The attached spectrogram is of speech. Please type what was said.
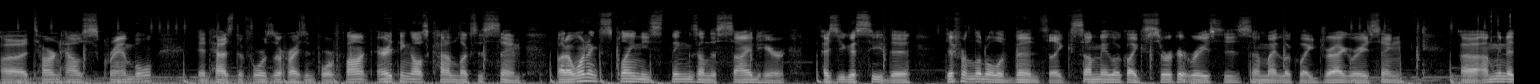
uh, Tarnhouse Scramble, it has the Forza Horizon 4 font. Everything else kind of looks the same. But I want to explain these things on the side here. As you can see, the different little events, like some may look like circuit races, some might look like drag racing. Uh, I'm going to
